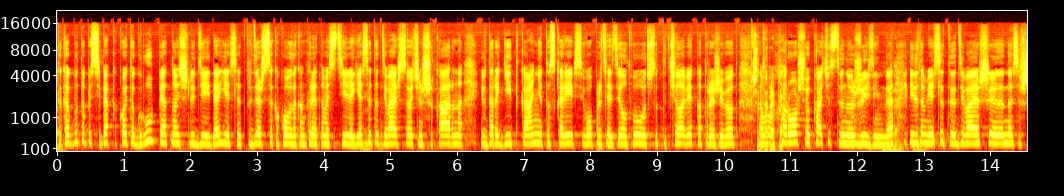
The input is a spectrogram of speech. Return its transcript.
Ты как будто бы себя к какой-то группе относишь людей, да, если ты придерживаешься какого-то конкретного стиля, если ты одеваешься очень шикарно и в дорогие ткани, то, скорее всего, про тебя сделают вывод, что ты человек, который живет там, рэпер. хорошую, качественную жизнь, да? Да. Или там, если ты одеваешь, э, носишь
